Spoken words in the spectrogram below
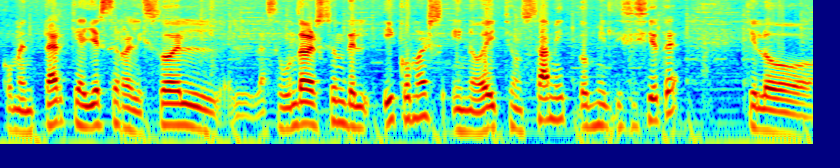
comentar que ayer se realizó el- el- la segunda versión del e-commerce Innovation Summit 2017, que lo,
